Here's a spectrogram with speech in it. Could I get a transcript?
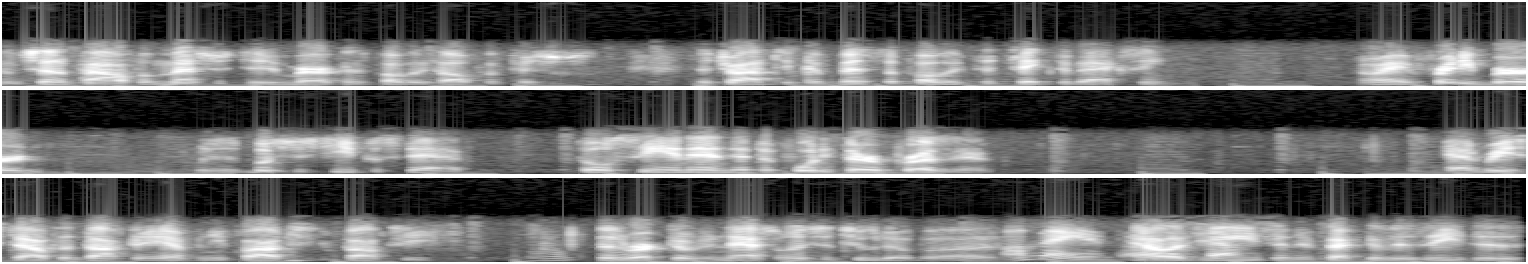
and send a powerful message to the American public health officials to try to convince the public to take the vaccine. All right, Freddy Ford, which is Bush's chief of staff, told CNN that the 43rd president had reached out to Dr. Anthony Fauci, Fauci the director of the National Institute of uh, man. Allergies and Infectious Diseases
